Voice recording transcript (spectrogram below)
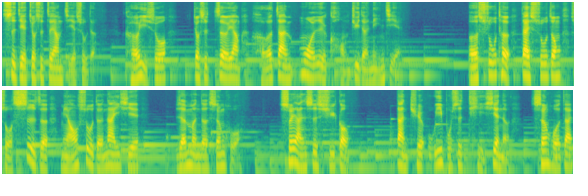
世界就是这样结束的，可以说就是这样核战末日恐惧的凝结。而舒特在书中所试着描述的那一些人们的生活。虽然是虚构，但却无一不是体现了生活在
